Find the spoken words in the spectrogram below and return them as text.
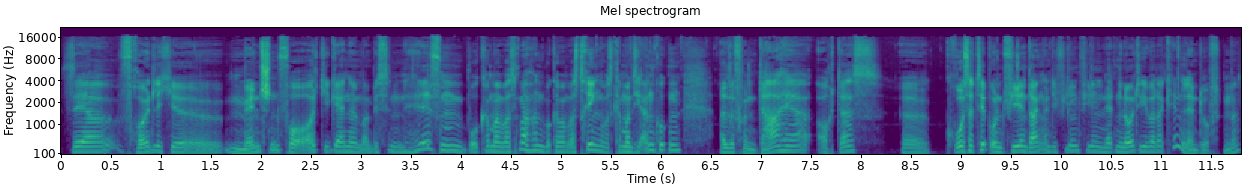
sehr freundliche Menschen vor Ort, die gerne mal ein bisschen helfen, wo kann man was machen, wo kann man was trinken, was kann man sich angucken. Also von daher auch das äh, großer Tipp und vielen Dank an die vielen, vielen netten Leute, die wir da kennenlernen durften. Ne?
